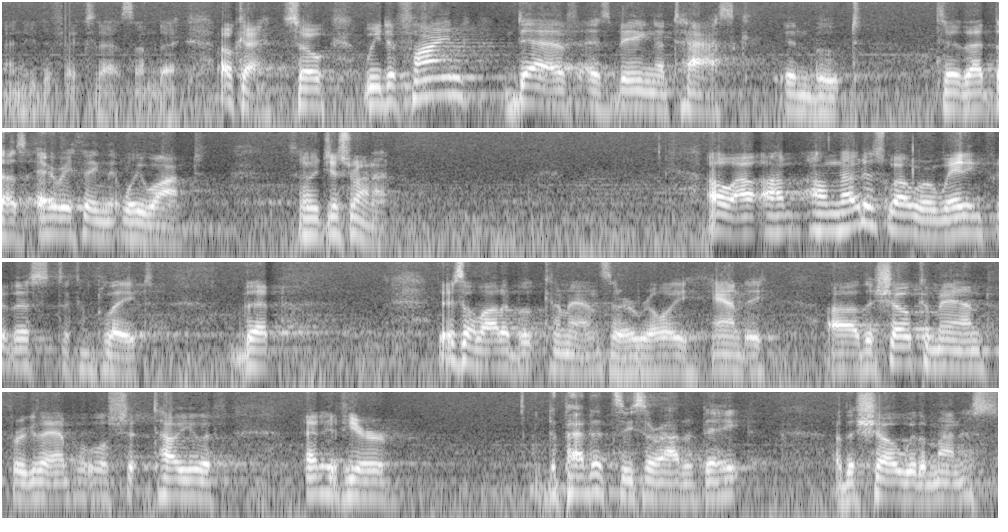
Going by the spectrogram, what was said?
I need to fix that someday. Okay, so we defined dev as being a task in boot. So that does everything that we want. So we just run it. Oh, I'll, I'll notice while we're waiting for this to complete that there's a lot of boot commands that are really handy. Uh, the show command, for example, will tell you if any of your dependencies are out of date. Uh, the show with a minus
